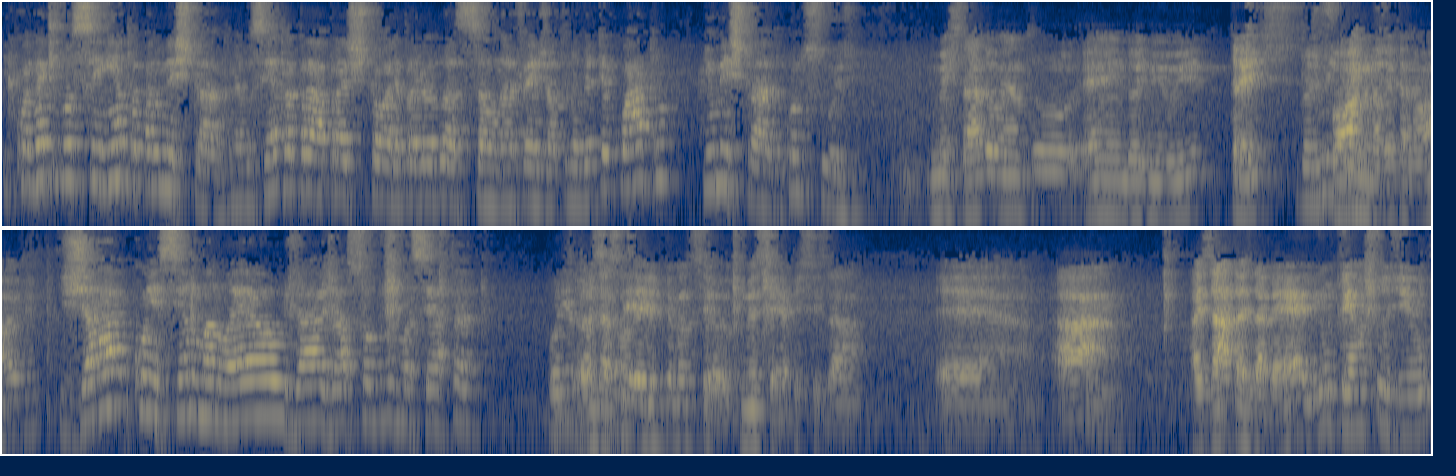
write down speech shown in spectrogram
E quando é que você entra para o mestrado? Né? Você entra para, para a história, para a graduação na FRJ em 94 e o mestrado, quando surge? O mestrado eu entro em 2003, 2003. forma em 99. Já conhecendo o Manuel, já, já sobre uma certa orientação, orientação dele. O que aconteceu? Eu comecei a pesquisar é, a, as atas da BL e um tema surgiu,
